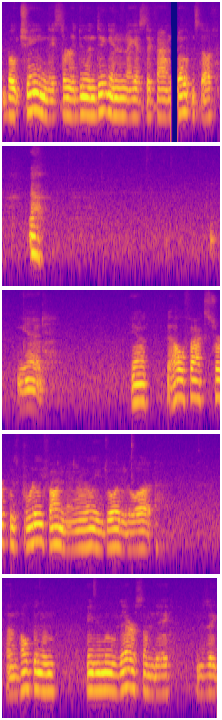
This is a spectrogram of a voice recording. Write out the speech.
about Shane, they started doing digging, and I guess they found out and stuff. yeah. Yeah, the Halifax trip was really fun, man. I really enjoyed it a lot. I'm hoping to maybe move there someday. Because they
